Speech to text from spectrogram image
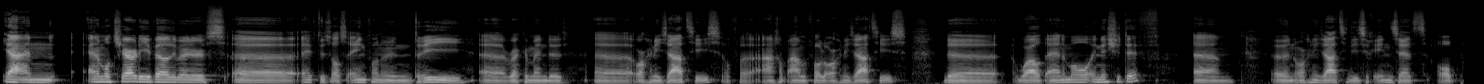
Ja, en Animal Charity Evaluators uh, heeft dus als een van hun drie uh, recommended uh, organisaties, of aanbevolen organisaties, de Wild Animal Initiative. Um, een organisatie die zich inzet op,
